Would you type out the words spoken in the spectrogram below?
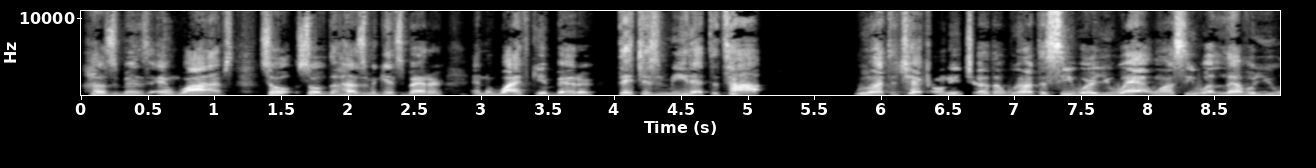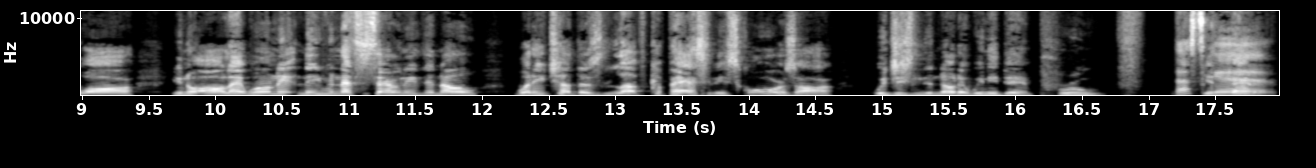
husbands and wives. So, so if the husband gets better and the wife get better, they just meet at the top. We want to mm. check on each other. We want to see where you at. We want to see what level you are, you know, all that. We don't even necessarily need to know what each other's love capacity scores are. We just need to know that we need to improve. That's good. Better.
